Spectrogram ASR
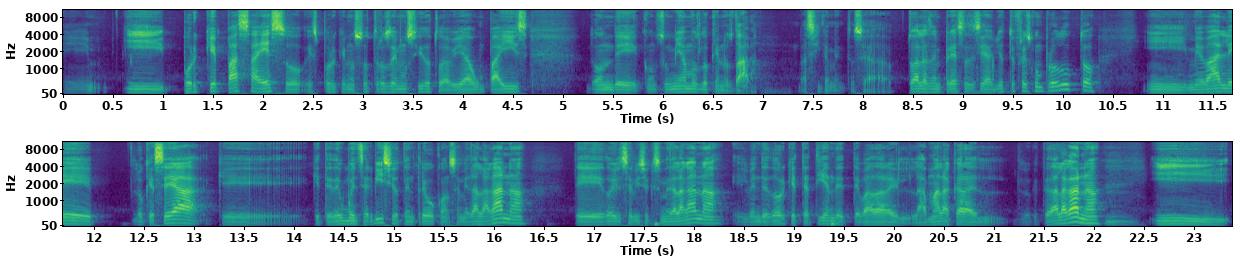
Eh, ¿Y por qué pasa eso? Es porque nosotros hemos sido todavía un país donde consumíamos lo que nos daban, básicamente. O sea, todas las empresas decían, yo te ofrezco un producto y me vale lo que sea, que, que te dé un buen servicio, te entrego cuando se me da la gana, te doy el servicio que se me da la gana, el vendedor que te atiende te va a dar el- la mala cara de lo que te da la gana. Y,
